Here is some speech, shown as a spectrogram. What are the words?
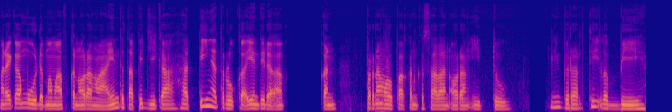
Mereka mudah memaafkan orang lain, tetapi jika hatinya terluka ia tidak akan pernah melupakan kesalahan orang itu. Ini berarti lebih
